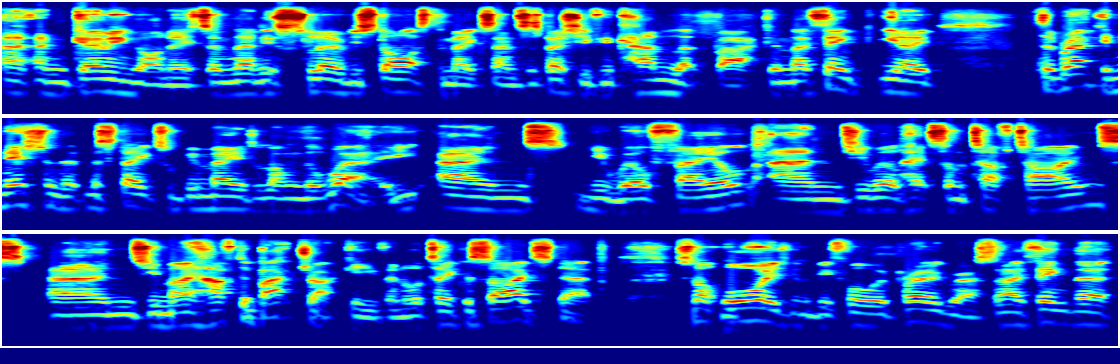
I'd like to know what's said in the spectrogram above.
and going on it and then it slowly starts to make sense especially if you can look back. And i think you know the recognition that mistakes will be made along the way and you will fail and you will hit some tough times and you might have to backtrack even or take a side step it's not always going to be forward progress. And i think that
